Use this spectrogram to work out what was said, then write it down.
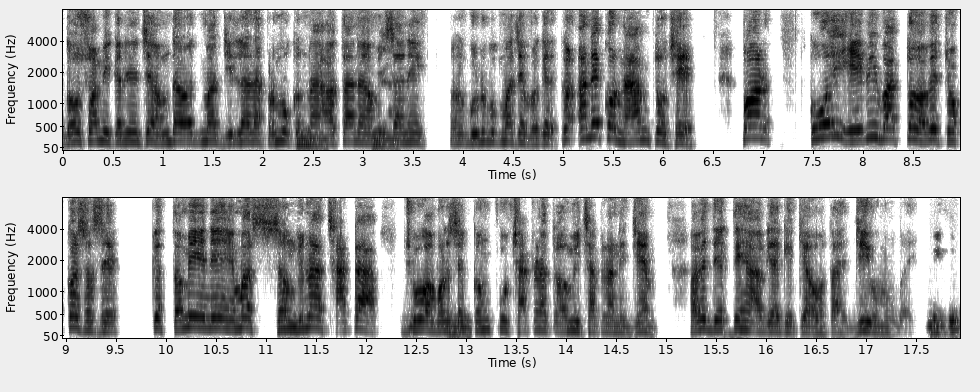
ગૌસ્વામી કરીને છે અમદાવાદમાં જિલ્લાના પ્રમુખના. હતા અને અમિત શાહની ગુડબુકમાં છે વગેરે. અનેકો નામ તો છે. પણ કોઈ એવી વાત તો હવે ચોક્કસ હશે કે તમે એને એમાં સંઘના છાટા જોવા મળશે કંકુ છાટણા કે અમી છાટણાની જેમ. હવે દેખતે હે આગે આગે ક્યાં હોતા હે. જી ઉમંગભાઈ. બિલકુલ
